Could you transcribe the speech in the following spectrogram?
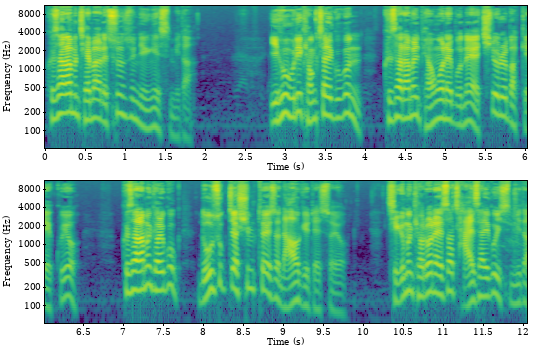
그 사람은 제 말에 순순히 응했습니다. 이후 우리 경찰국은 그 사람을 병원에 보내 치료를 받게 했고요. 그 사람은 결국 노숙자 쉼터에서 나오게 됐어요. 지금은 결혼해서 잘 살고 있습니다.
